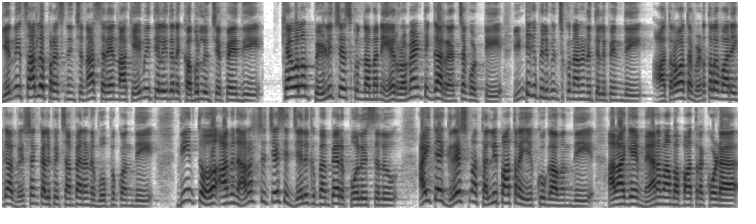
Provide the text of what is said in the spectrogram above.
ఎన్నిసార్లు ప్రశ్నించినా సరే నాకేమీ తెలియదని కబుర్లు చెప్పేది. కేవలం పెళ్ళి చేసుకుందామని రొమాంటిక్గా రెచ్చగొట్టి ఇంటికి పిలిపించుకున్నానని తెలిపింది. ఆ తర్వాత విడతల వారీగా విషం కలిపి చంపానని ఒప్పుకుంది. దీంతో ఆమెను అరెస్ట్ చేసి జైలుకు పంపారు పోలీసులు. అయితే గ్రేష్మ తల్లి పాత్ర ఎక్కువగా ఉంది. అలాగే మేనమామ పాత్ర కూడా.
